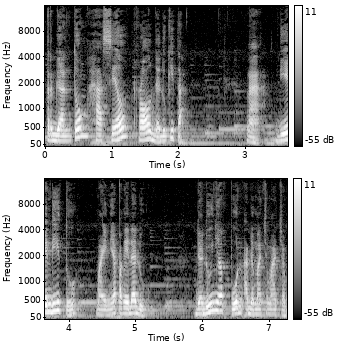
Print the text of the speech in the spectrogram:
Tergantung hasil roll dadu kita. Nah, D&D itu mainnya pakai dadu. Dadunya pun ada macam-macam.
